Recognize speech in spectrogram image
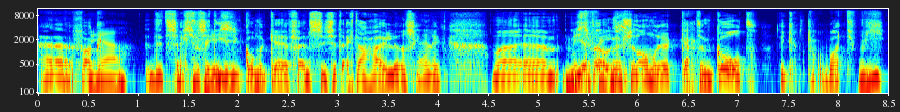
Uh, fuck. Ja. Dit is echt, er zit hier een comic fans, die zit echt te huilen waarschijnlijk. Maar um, je hebt ook nog zo'n andere, Captain Cold. Ik, wat? Wie?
